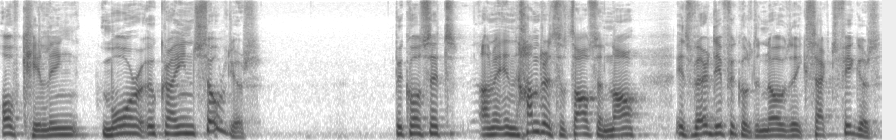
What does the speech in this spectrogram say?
of killing more Ukrainian soldiers. Because it's, I mean, in hundreds of thousands now, it's very difficult to know the exact figures.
